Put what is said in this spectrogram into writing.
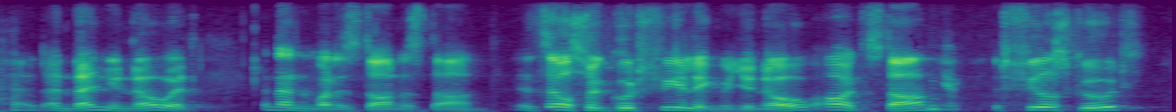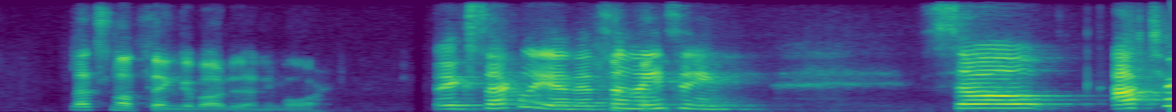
and then you know it. And then when it's done, it's done. It's also a good feeling when you know, oh, it's done. Yep. It feels good. Let's not think about it anymore. Exactly, and that's amazing. so, after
